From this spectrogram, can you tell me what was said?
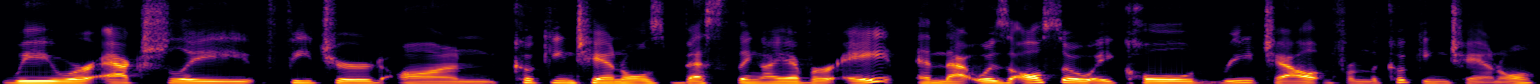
We were actually featured on Cooking Channel's Best Thing I Ever Ate. And that was also a cold reach out from the Cooking Channel.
